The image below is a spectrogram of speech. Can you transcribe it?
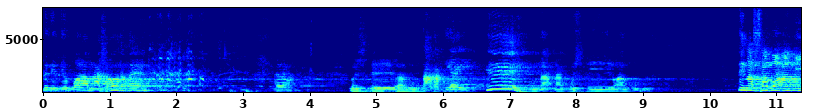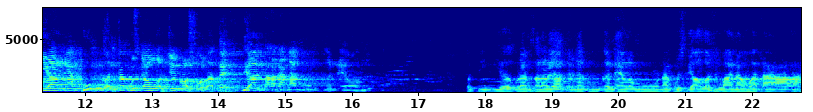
Deui tiup alam nasroh teh. Gusti aku tak Kiai. Ih gunakna Gusti nu aku. tina sabahagia ngagungkeun ka Gusti Allah jeung Rasulullah teh di antara ngagungkeun ilmu penting ieu urang sararea keur ngagungkeun ilmu na Gusti Allah Subhanahu wa taala.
